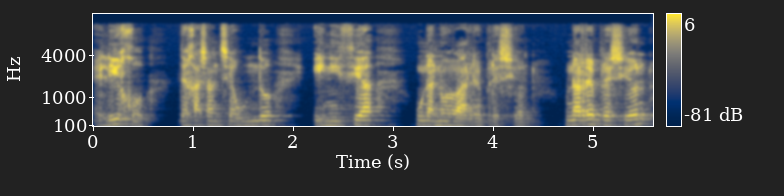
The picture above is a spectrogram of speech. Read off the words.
el hijo de Hassan II, inicia una nueva represión. Una represión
